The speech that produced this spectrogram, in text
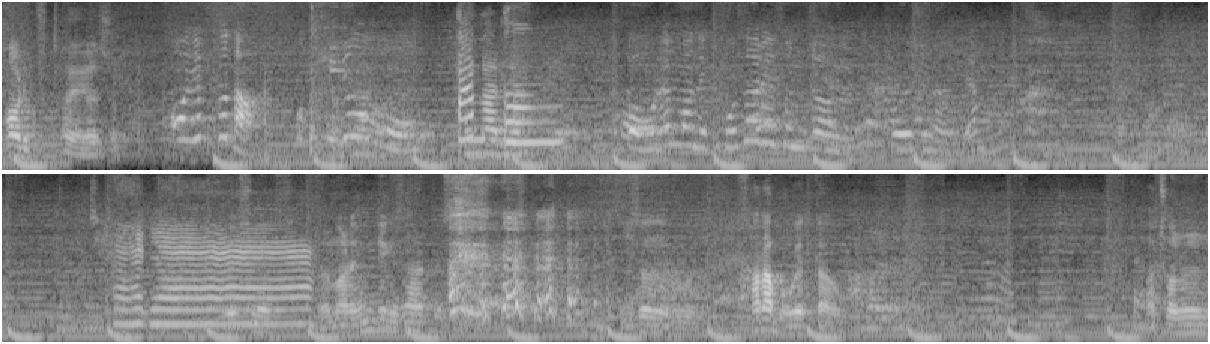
파워리프터 해야죠. 어 예쁘다 어 귀여워 콜라겐 오빠 오랜만에 고사리 손좀 보여주면 안 돼요? 했어요. 얼마나 힘들게 살았겠어요. 이 손으로 살아보겠다고. 아, 저는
